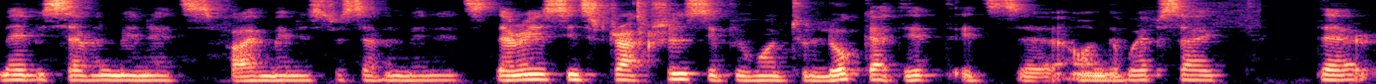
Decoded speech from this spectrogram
maybe seven minutes, five minutes to seven minutes. There is instructions if you want to look at it. It's uh, on the website. There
